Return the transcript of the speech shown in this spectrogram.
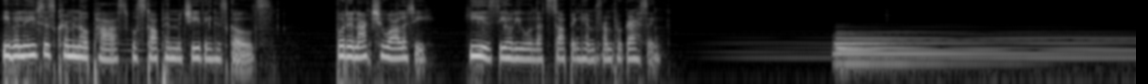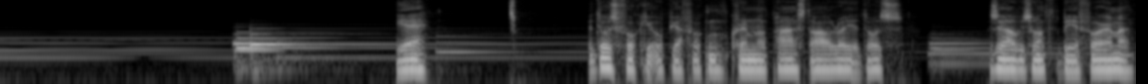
He believes his criminal past will stop him achieving his goals. But in actuality, he is the only one that's stopping him from progressing. Yeah, it does fuck you up your fucking criminal past, all right, it does. Because I always wanted to be a fireman.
